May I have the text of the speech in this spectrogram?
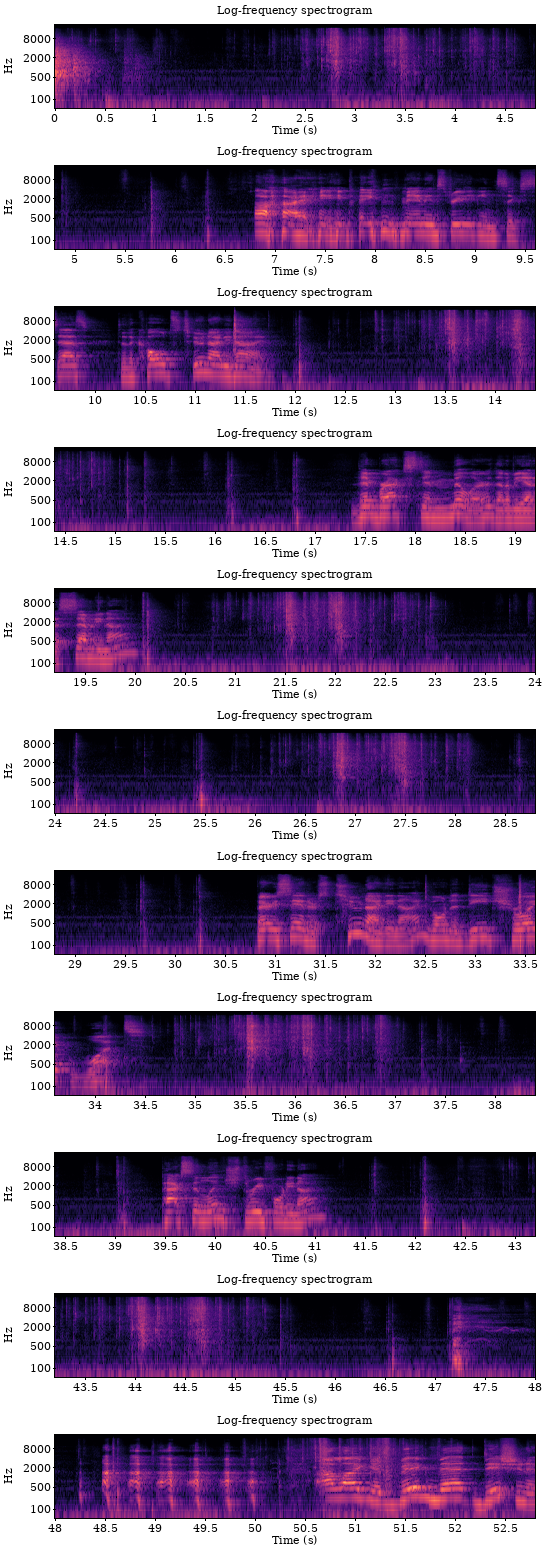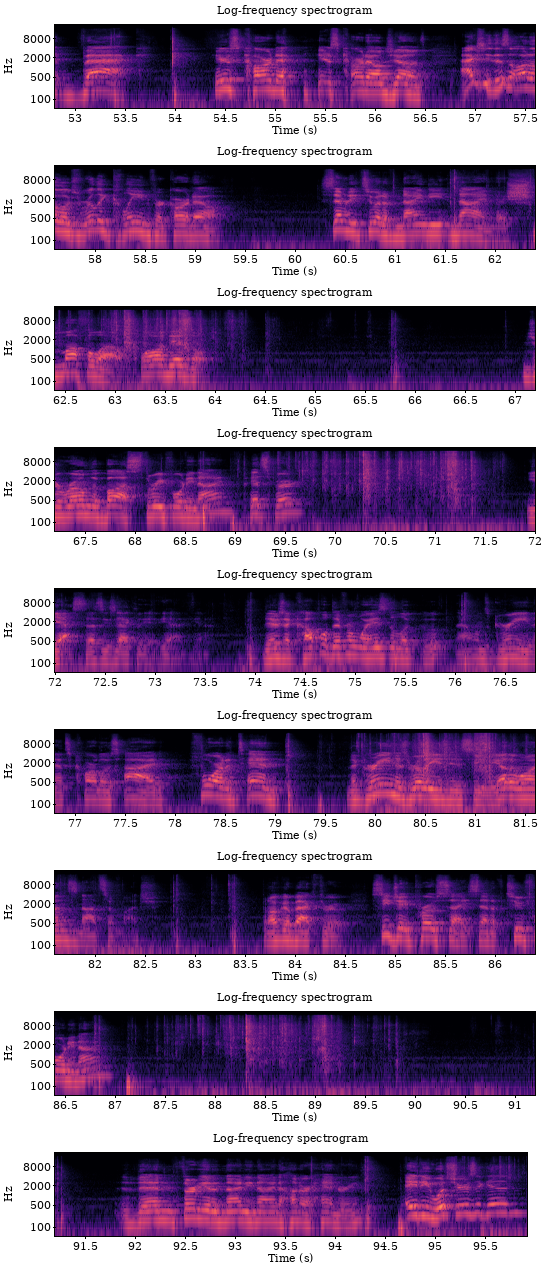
All right, Peyton Manning streaking success to the Colts, two ninety nine. Then Braxton Miller, that'll be at a 79. Barry Sanders, 299. Going to Detroit, what? Paxton Lynch, 349. I like it. Big net dishing it back. Here's Cardell. Here's Cardale Jones. Actually, this auto looks really clean for Cardell. 72 out of 99. The Schmuffalo. Claw Dizzle. Jerome the Bus, 349. Pittsburgh. Yes, that's exactly it. Yeah, yeah. There's a couple different ways to look. Oop, that one's green. That's Carlos Hyde. 4 out of 10. The green is really easy to see. The other ones, not so much. But I'll go back through. CJ Prosise out of 249. Then 30 out of 99, Hunter Henry. AD, what's yours again?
